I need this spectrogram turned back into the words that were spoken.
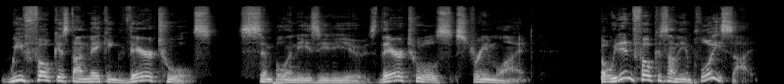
we focused on making their tools simple and easy to use, their tools streamlined. But we didn't focus on the employee side.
